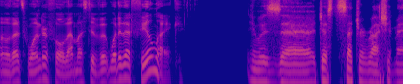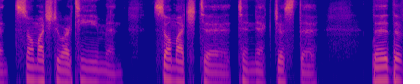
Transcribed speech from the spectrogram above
Oh, that's wonderful. That must have. What did that feel like? It was uh, just such a rush. It meant so much to our team and so much to to Nick. Just the the the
